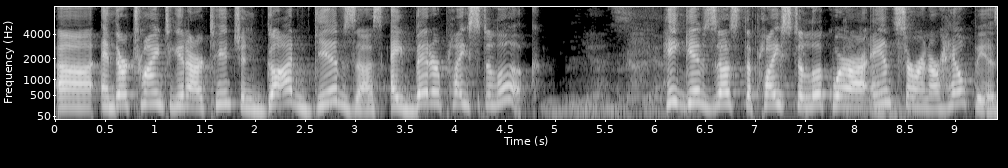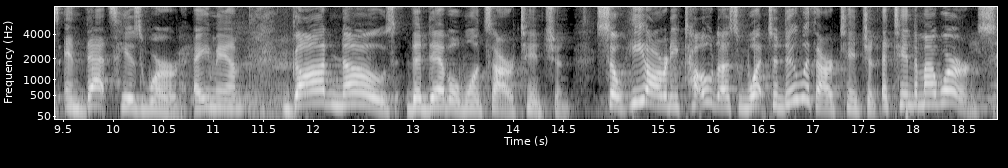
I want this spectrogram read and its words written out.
uh, and they're trying to get our attention, God gives us a better place to look. He gives us the place to look where our answer and our help is, and that's His Word. Amen. God knows the devil wants our attention. So He already told us what to do with our attention. Attend to my words.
